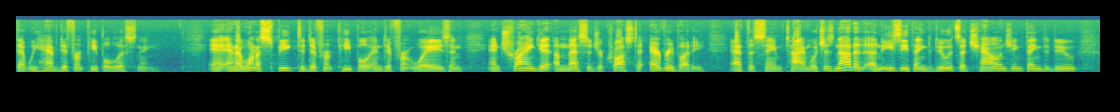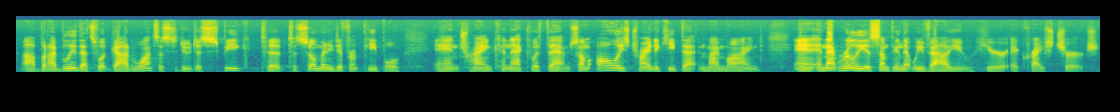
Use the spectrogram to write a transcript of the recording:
that we have different people listening. And, and I want to speak to different people in different ways and, and try and get a message across to everybody at the same time, which is not an, an easy thing to do. It's a challenging thing to do, uh, but I believe that's what God wants us to do to speak to, to so many different people and try and connect with them. So I'm always trying to keep that in my mind. And, and that really is something that we value here at Christ Church.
